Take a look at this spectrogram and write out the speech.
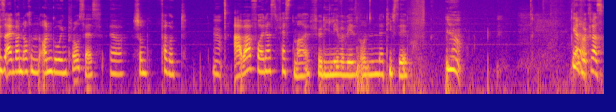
ist einfach noch ein ongoing Process. Ja, schon verrückt. Ja. Aber voll das Festmahl für die Lebewesen unten in der Tiefsee. Ja. Ja, Ja. voll krass.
